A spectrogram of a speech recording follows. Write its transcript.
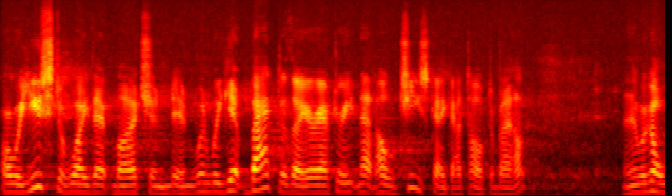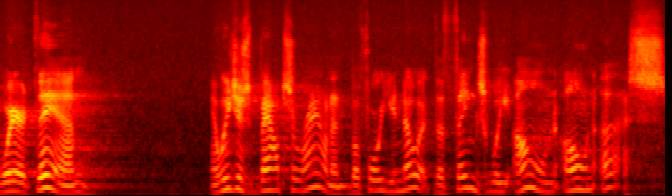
or we used to weigh that much. And, and when we get back to there after eating that whole cheesecake I talked about, and then we're going to wear it then, and we just bounce around. And before you know it, the things we own own us.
